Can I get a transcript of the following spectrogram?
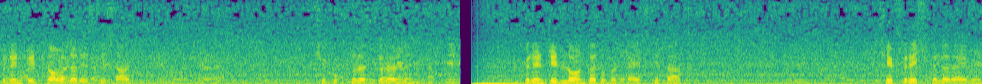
प्रिंटेड ट्राउज़र इसके साथ। अच्छे खूबसूरत कलर हैं। प्रिंटेड लॉन का दुपट्टा है इसके साथ। अच्छे फ्रेश कलर आए हुए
